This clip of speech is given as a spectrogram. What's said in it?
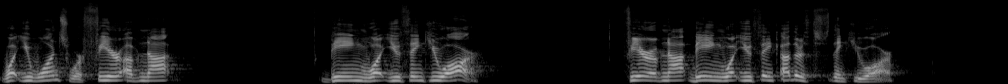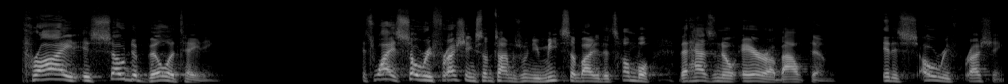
what you once were, fear of not being what you think you are fear of not being what you think others think you are. Pride is so debilitating. It's why it's so refreshing sometimes when you meet somebody that's humble that has no air about them. It is so refreshing.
